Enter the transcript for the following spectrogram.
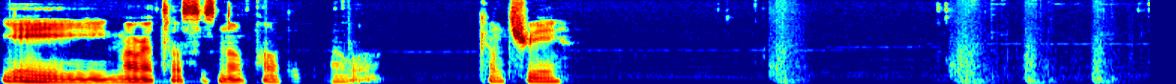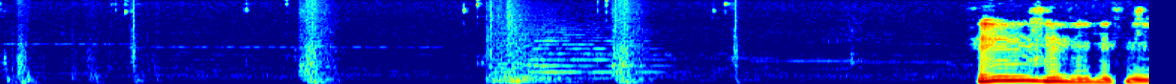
Yay, Marathas is now part of our country. Hmm, hmm, hmm,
